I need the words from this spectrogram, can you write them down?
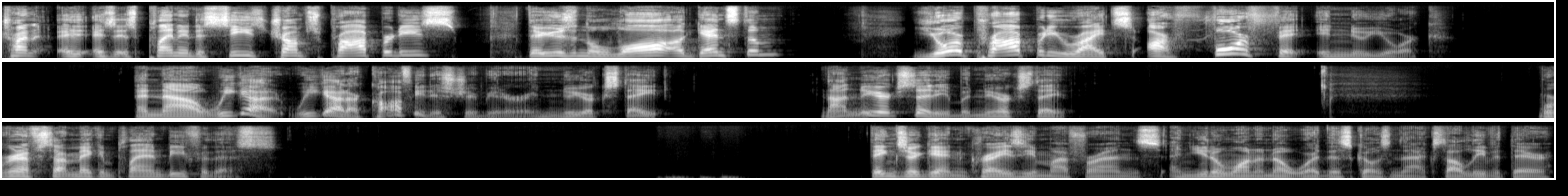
trying to, is, is planning to seize Trump's properties. They're using the law against them. Your property rights are forfeit in New York. And now we got we got our coffee distributor in New York State. Not New York City, but New York State. We're going to have to start making plan B for this. Things are getting crazy, my friends, and you don't want to know where this goes next. I'll leave it there.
